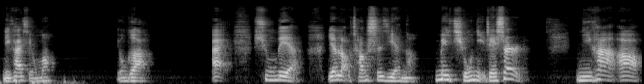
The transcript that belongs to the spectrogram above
你看行吗，勇哥？哎，兄弟呀，也老长时间呢，没求你这事儿了。你看啊，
